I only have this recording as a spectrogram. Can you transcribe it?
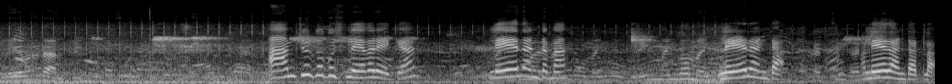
फ्लेवर डालते हैं ఆమ్చూర్ का कुछ फ्लेवर है क्या లేదంట లేదంట. లేదంట అట్లా.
